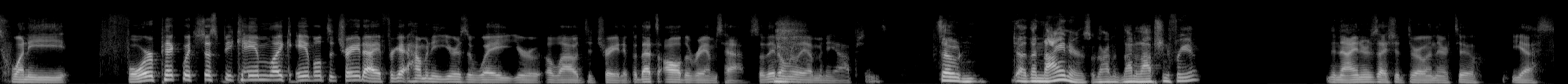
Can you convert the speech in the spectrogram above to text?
24 pick which just became like able to trade. I forget how many years away you're allowed to trade it but that's all the rams have. So they don't really have many options. So uh, the niners are not, not an option for you? The niners i should throw in there too. Yes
